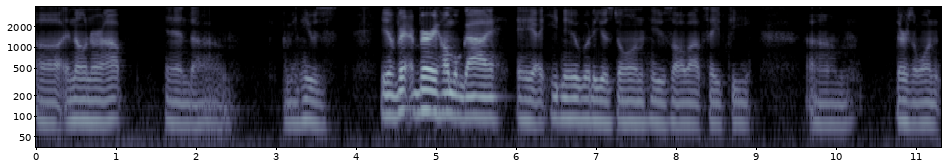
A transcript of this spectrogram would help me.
uh, an owner op, and um, I mean he was a very, very humble guy. He, uh, he knew what he was doing. He was all about safety. Um, there's a one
